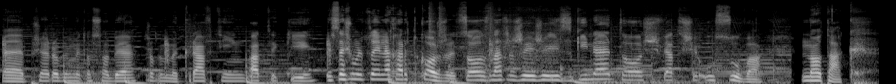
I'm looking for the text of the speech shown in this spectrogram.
e, przerobimy to sobie, zrobimy crafting, patyki. Jesteśmy tutaj na hardkorze, co oznacza, że jeżeli zginę, to świat się usuwa. No tak.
